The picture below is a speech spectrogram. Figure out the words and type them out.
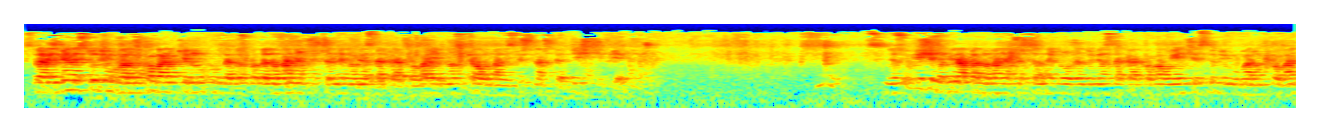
W sprawie zmiany studium uwarunkowań kierunków zagospodarowania przestrzennego miasta Krakowa, jednostka urbanistyczna 45. Wnioskuje się do Biura Planowania Przestrzennego Urzędu Miasta Krakowa ujęcie studium uwarunkowań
